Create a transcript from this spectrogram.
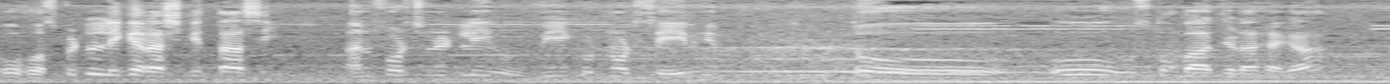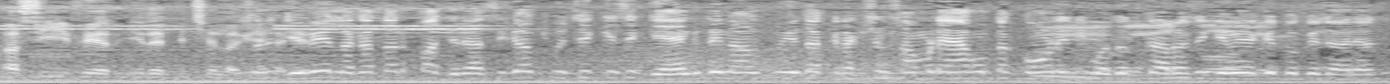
ਉਹ ਹਸਪੀਟਲ ਲੈ ਕੇ ਰਸ਼ ਕੀਤਾ ਸੀ। Unfortunately we could not save him ਤੋ ਉਹ ਉਸ ਤੋਂ ਬਾਅਦ ਜਿਹੜਾ ਹੈਗਾ ਅਸੀਂ ਫਿਰ ਇਹਦੇ ਪਿੱਛੇ ਲੱਗੇ। ਜਿਵੇਂ ਲਗਾਤਾਰ ਭੱਜ ਰਿਹਾ ਸੀਗਾ ਕਿਸੇ ਕਿਸੇ ਗੈਂਗ ਦੇ ਨਾਲ ਕੋਈ ਇਹਦਾ ਕਨੈਕਸ਼ਨ ਸਾਹਮਣੇ ਆਇਆ? ਹੁਣ ਤੱਕ ਕੌਣ ਇਹਦੀ ਮਦਦ ਕਰ ਰਿਹਾ ਸੀ? ਕਿਵੇਂ ਅੱਗੇ ਤੋਂ ਅੱਗੇ ਜਾ ਰਿਹਾ ਸੀ?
